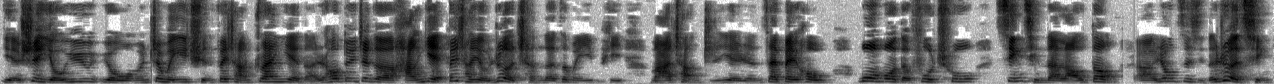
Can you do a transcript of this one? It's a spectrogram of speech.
也是由于有我们这么一群非常专业的，然后对这个行业非常有热忱的这么一批马场职业人在背后默默的付出辛勤的劳动，呃，用自己的热情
